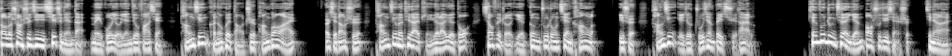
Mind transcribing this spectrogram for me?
到了上世纪七十年代，美国有研究发现，糖精可能会导致膀胱癌，而且当时糖精的替代品越来越多，消费者也更注重健康了，于是糖精也就逐渐被取代了。天风证券研报数据显示，近年来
